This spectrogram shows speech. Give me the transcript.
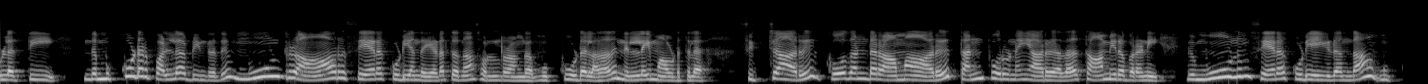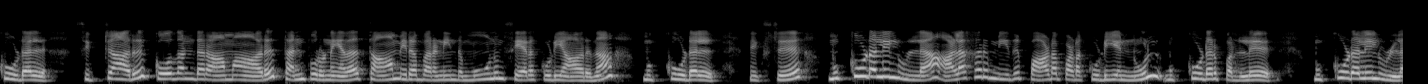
உலத்தி இந்த முக்கூடர் பல்லு அப்படின்றது மூன்று ஆறு சேரக்கூடிய அந்த இடத்த தான் சொல்கிறாங்க முக்கூடல் அதாவது நெல்லை மாவட்டத்தில். சிற்றாறு கோதண்டராம ஆறு தன்பொருணை ஆறு அதாவது தாமிரபரணி. இது மூணும் சேரக்கூடிய இடம்தான் முக்கூடல். சிற்றாறு கோதண்டராம ஆறு தன்பொருணை அதாவது தாமிரபரணி இந்த மூணும் சேரக்கூடிய ஆறு தான் முக்கூடல். நெக்ஸ்ட்டு முக்கூடலில் உள்ள அழகர் மீது பாடப்படக்கூடிய நூல் முக்கூடர் பல்லு. முக்கூடலில் உள்ள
